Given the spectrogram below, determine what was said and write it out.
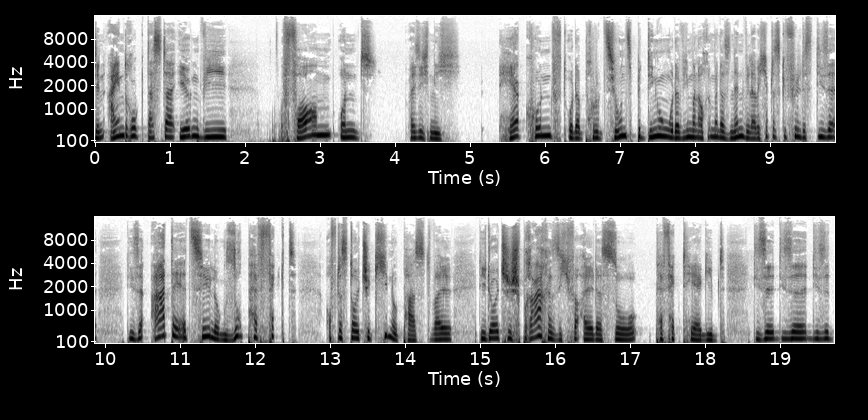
den Eindruck, dass da irgendwie Form und, weiß ich nicht, Herkunft oder Produktionsbedingungen oder wie man auch immer das nennen will. Aber ich habe das Gefühl, dass diese, diese Art der Erzählung so perfekt auf das deutsche Kino passt, weil die deutsche Sprache sich für all das so perfekt hergibt. Diese, diese, diese,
